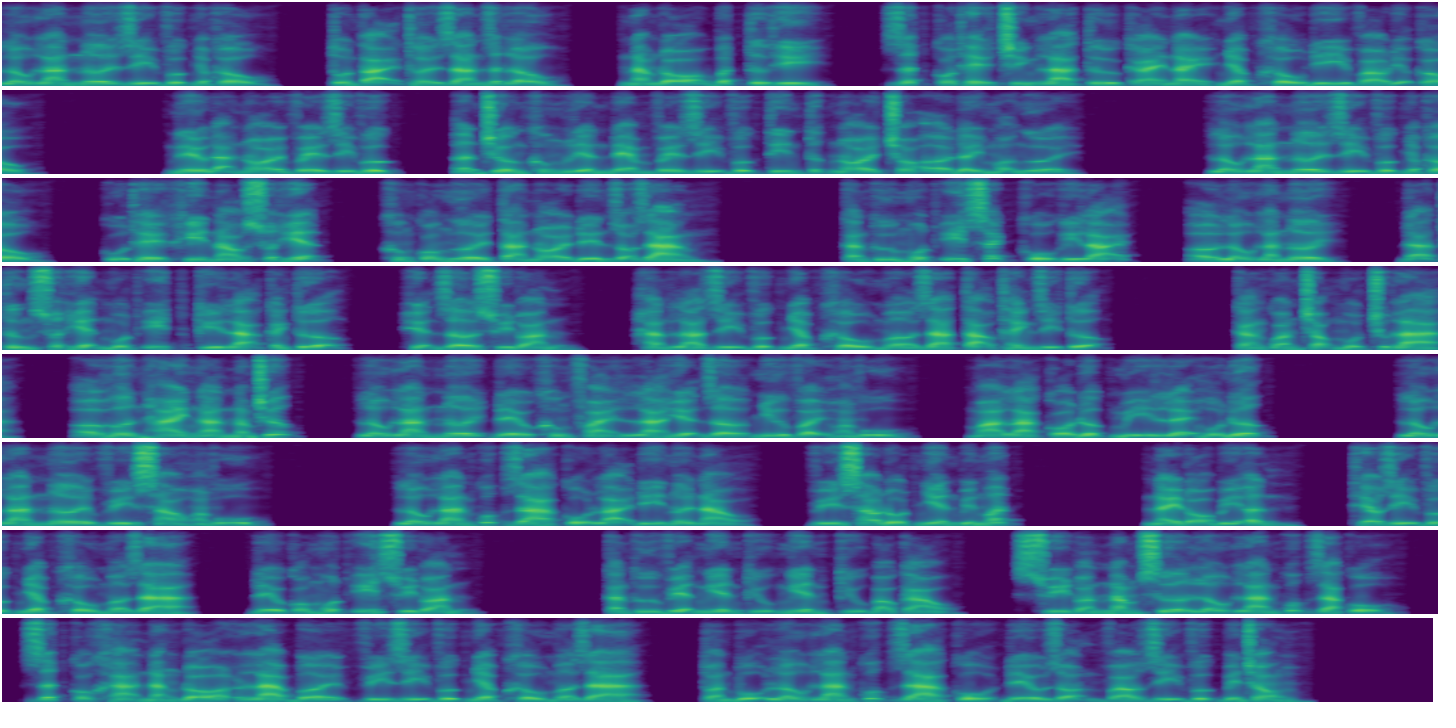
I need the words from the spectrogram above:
Lâu lan nơi dị vực nhập khẩu, tồn tại thời gian rất lâu, năm đó bất tử thi, rất có thể chính là từ cái này nhập khẩu đi vào địa cầu. Nếu đã nói về dị vực, ân trường không liền đem về dị vực tin tức nói cho ở đây mọi người. Lâu lan nơi dị vực nhập khẩu, cụ thể khi nào xuất hiện, không có người ta nói đến rõ ràng. Căn cứ một ít sách cổ ghi lại, ở lâu lan nơi, đã từng xuất hiện một ít kỳ lạ cảnh tượng, hiện giờ suy đoán, hẳn là dị vực nhập khẩu mở ra tạo thành dị tượng. Càng quan trọng một chút là, ở hơn 2.000 năm trước, lâu lan nơi đều không phải là hiện giờ như vậy hoang vu, mà là có được Mỹ lệ hồ nước. Lâu lan nơi vì sao hoang vu? Lâu lan quốc gia cổ lại đi nơi nào, vì sao đột nhiên biến mất? Này đó bí ẩn, theo dị vực nhập khẩu mở ra, đều có một ít suy đoán. Căn cứ viện nghiên cứu nghiên cứu báo cáo, suy đoán năm xưa lâu lan quốc gia cổ, rất có khả năng đó là bởi vì dị vực nhập khẩu mở ra, toàn bộ lâu lan quốc gia cổ đều dọn vào dị vực bên trong.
